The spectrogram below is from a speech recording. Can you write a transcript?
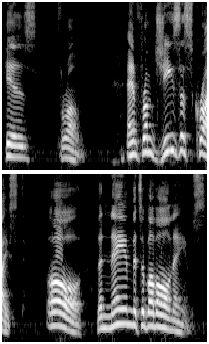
his throne and from Jesus Christ. Oh, the name that's above all names.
